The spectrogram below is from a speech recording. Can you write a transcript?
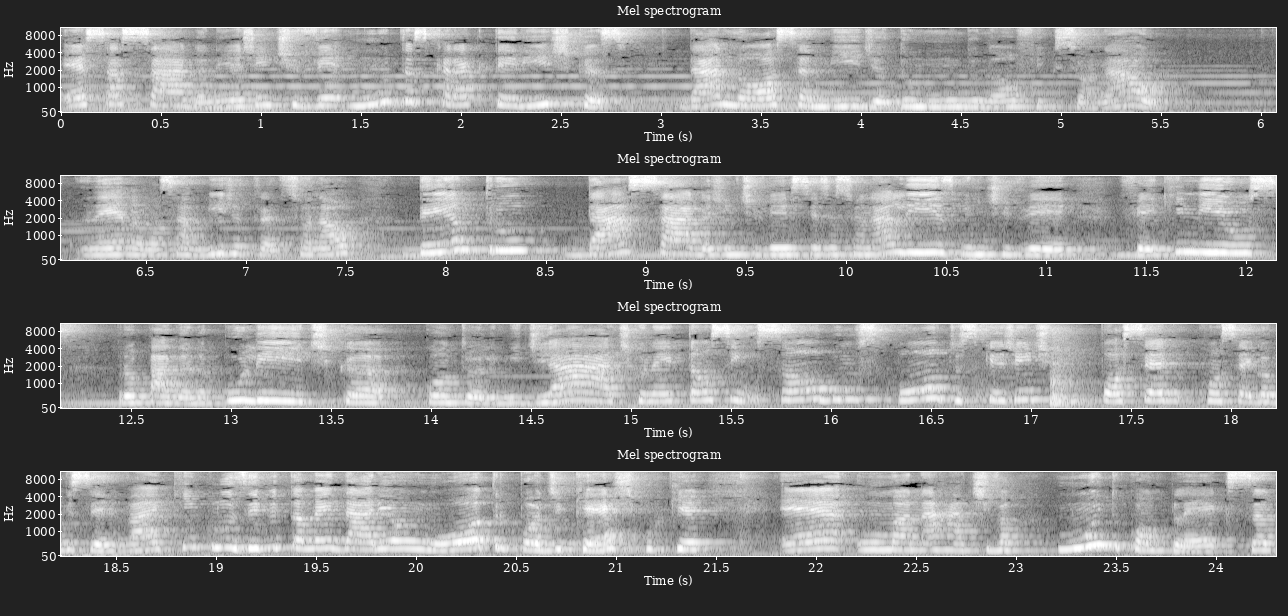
essa saga. Né? A gente vê muitas características da nossa mídia, do mundo não ficcional, né, na nossa mídia tradicional, dentro da saga. A gente vê sensacionalismo, a gente vê fake news, propaganda política, controle midiático, né? Então, assim, são alguns pontos que a gente consegue, consegue observar e que, inclusive, também daria um outro podcast, porque é uma narrativa muito complexa,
